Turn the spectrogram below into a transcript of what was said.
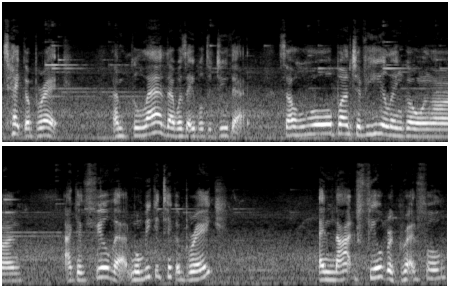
take a break. I'm glad that I was able to do that. It's a whole bunch of healing going on. I can feel that. When we can take a break and not feel regretful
